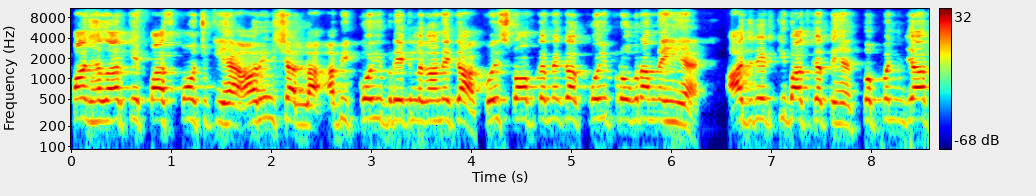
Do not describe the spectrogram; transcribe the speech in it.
پانچ ہزار کے پاس پہنچ چکی ہے اور انشاءاللہ ابھی کوئی بریک لگانے کا، کوئی سٹاپ کرنے کا کوئی پروگرام نہیں ہے۔ آج ریٹ کی بات کرتے ہیں تو پنجاب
